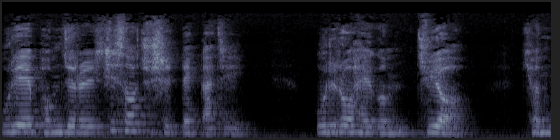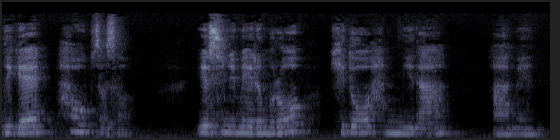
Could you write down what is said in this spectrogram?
우리의 범죄를 씻어 주실 때까지 우리로 하여금 주여 견디게 하옵소서. 예수님의 이름으로 기도합니다. 아멘.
